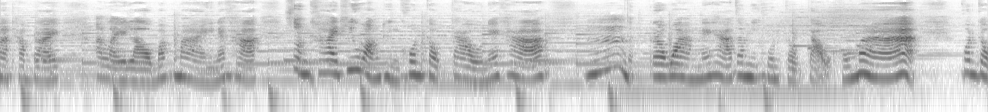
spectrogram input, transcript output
มาทำร้ายอะไรเรามากมายนะคะ ส่วนใครที่หวังถึงคนเก่าๆนะคะอืมระวังนะคะจะมีคนเก่าๆเขามาคนเก่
